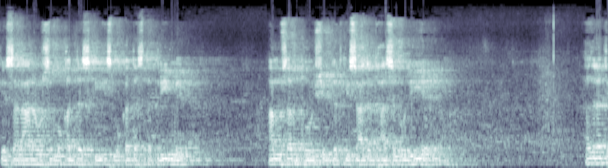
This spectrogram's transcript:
के सालाना उर्स मुक़दस की इस मुक़दस तकरीब में हम सबको शिरकत की सादत हासिल हो रही है। हज़रत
